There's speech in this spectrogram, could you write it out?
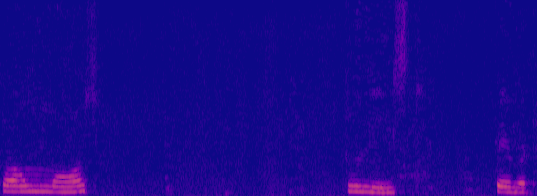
From most to least favorite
